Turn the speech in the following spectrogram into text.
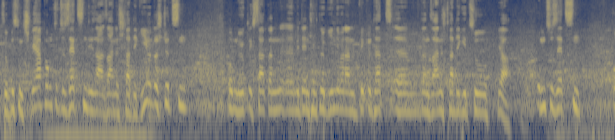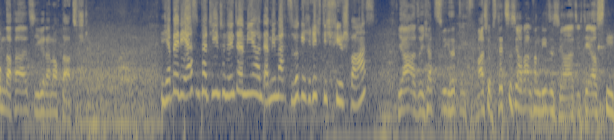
So ein bisschen Schwerpunkte zu setzen, die seine Strategie unterstützen und möglichst halt dann äh, mit den Technologien, die man dann entwickelt hat, äh, dann seine Strategie zu, ja, umzusetzen, um nachher als Sieger dann auch dazustehen. Ich habe ja die ersten Partien schon hinter mir und mir macht es wirklich richtig viel Spaß. Ja, also ich hatte es, wie gesagt, ich weiß nicht, ob es letztes Jahr oder Anfang dieses Jahr, als ich die ersten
